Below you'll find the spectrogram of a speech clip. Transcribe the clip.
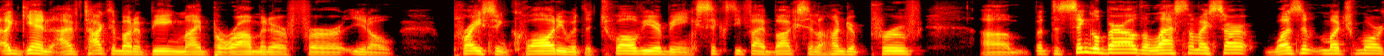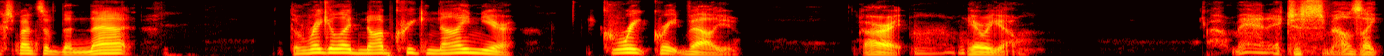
again, I've talked about it being my barometer for you know price and quality with the 12 year being 65 bucks and 100 proof. Um, but the single barrel, the last time I saw it, wasn't much more expensive than that. The regular Knob Creek nine year, great, great value. All right, here we go. Oh, man, it just smells like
